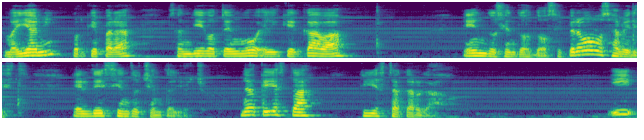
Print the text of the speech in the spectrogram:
Miami porque para San Diego tengo el que acaba en 212 pero vamos a ver este el de 188 ya que ya está que ya está cargado. Y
